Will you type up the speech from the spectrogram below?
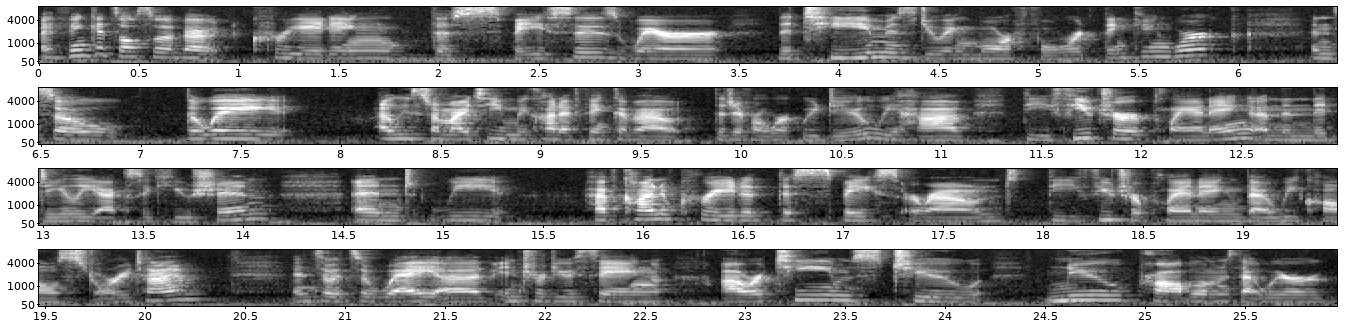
I think it's also about creating the spaces where the team is doing more forward thinking work. And so, the way, at least on my team, we kind of think about the different work we do, we have the future planning and then the daily execution. And we have kind of created this space around the future planning that we call story time. And so it's a way of introducing our teams to new problems that we're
